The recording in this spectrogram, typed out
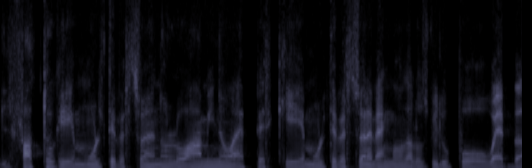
il fatto che molte persone non lo amino è perché molte persone vengono dallo sviluppo web,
